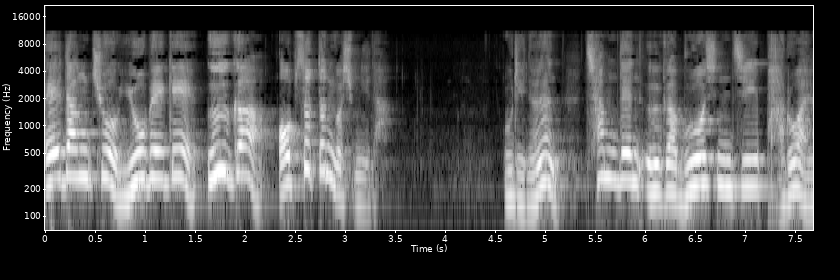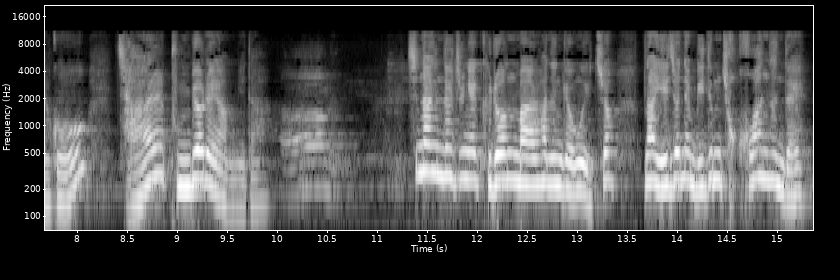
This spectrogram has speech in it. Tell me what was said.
애당초 욥에게 의가 없었던 것입니다. 우리는 참된 의가 무엇인지 바로 알고 잘 분별해야 합니다. 신앙인들 중에 그런 말 하는 경우 있죠. 나 예전에 믿음 좋았는데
